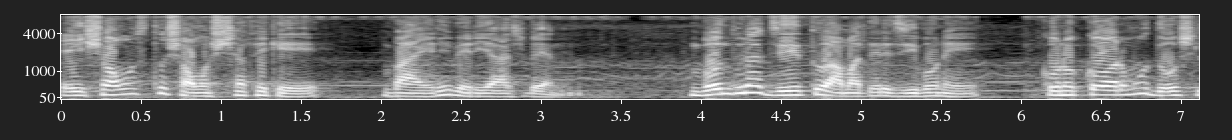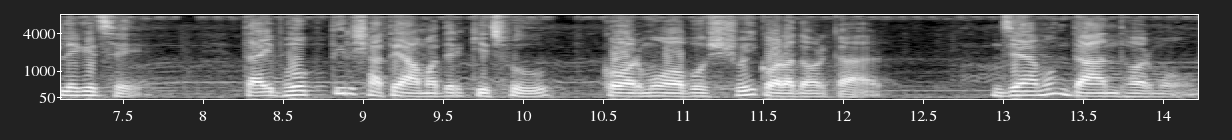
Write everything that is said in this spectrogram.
এই সমস্ত সমস্যা থেকে বাইরে বেরিয়ে আসবেন। বন্ধুরা, যেহেতু আমাদের জীবনে কোনো কর্ম দোষ লেগেছে, তাই ভক্তির সাথে আমাদের কিছু কর্ম অবশ্যই করা দরকার। যেমন দান ধর্ম।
